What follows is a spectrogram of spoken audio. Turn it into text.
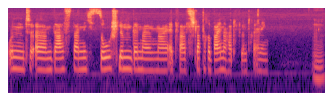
Und ähm, da ist dann nicht so schlimm, wenn man mal etwas schlappere Beine hat für ein Training. Mhm.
